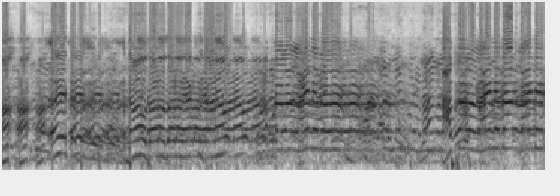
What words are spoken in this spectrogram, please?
আ- আ- আ- এই দাঁড়াও দাঁড়াও দাঁড়াও একটু দাঁড়াও। আপনারা লাইনে দাঁড়ান। আপনারা লাইনে দাঁড়ান লাইনে।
